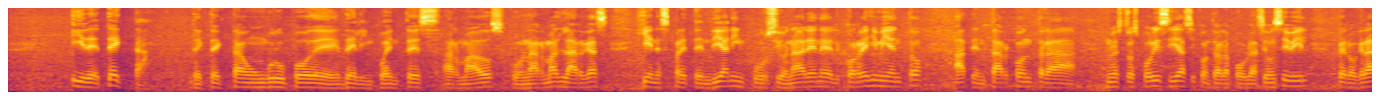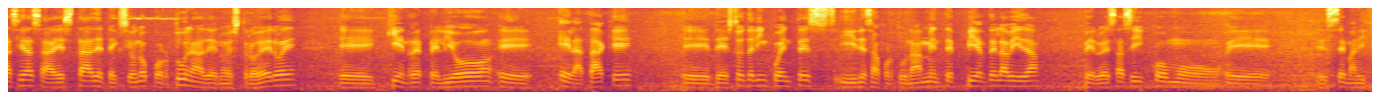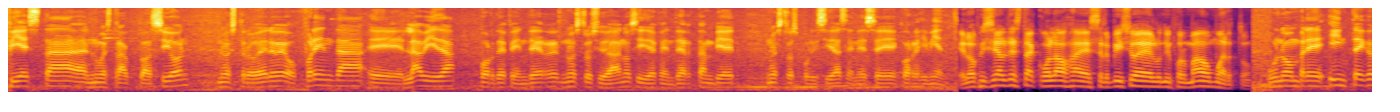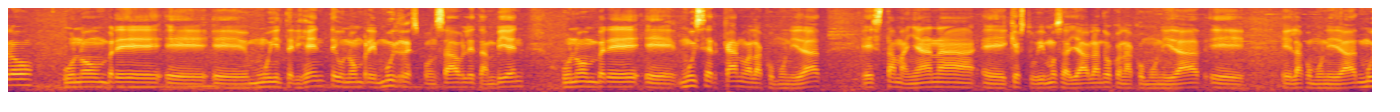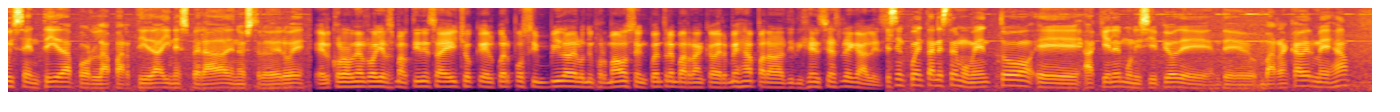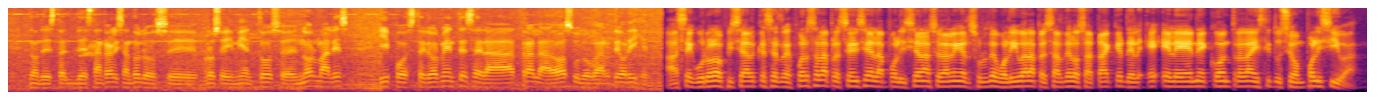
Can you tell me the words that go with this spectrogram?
y detecta detecta un grupo de delincuentes armados con armas largas quienes pretendían incursionar en el corregimiento, atentar contra nuestros policías y contra la población civil, pero gracias a esta detección oportuna de nuestro héroe, eh, quien repelió eh, el ataque eh, de estos delincuentes y desafortunadamente pierde la vida, pero es así como se manifiesta nuestra actuación, nuestro héroe ofrenda la vida por defender nuestros ciudadanos y defender también nuestros policías en ese corregimiento. El oficial destacó la hoja de servicio del uniformado muerto. Un hombre íntegro, un hombre eh, eh, muy inteligente, un hombre muy responsable también, un hombre eh, muy cercano a la comunidad. Esta mañana que estuvimos allá hablando con la comunidad, la comunidad muy sentida por la partida inesperada de nuestro héroe. El coronel Rogers Martínez ha dicho que el cuerpo sin vida del uniformado se encuentra en Barranca Bermeja para las diligencias legales. Se encuentra en este momento eh, aquí en el municipio de, Barranca Bermeja, donde le están realizando los eh, procedimientos eh, normales y posteriormente será trasladado a su lugar de origen. Aseguró el oficial que se refuerza la presencia de la Policía Nacional en el sur de Bolívar a pesar de los ataques del ELN contra la institución policiva.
